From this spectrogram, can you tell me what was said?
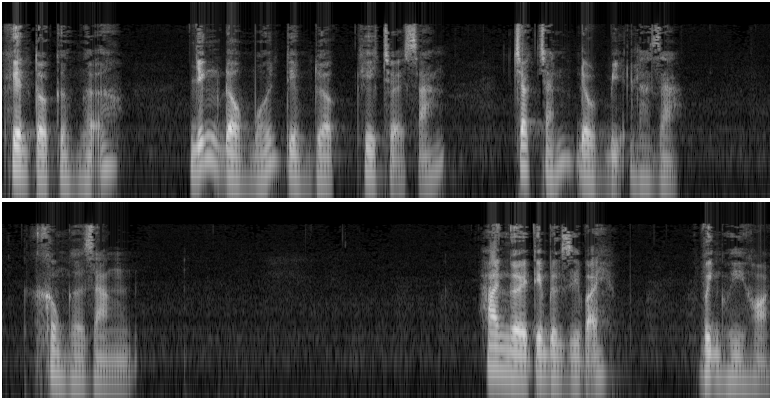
khiến tôi cường ngỡ. Những đầu mối tìm được khi trời sáng chắc chắn đều bị là giả. Không ngờ rằng... Hai người tìm được gì vậy? Vinh Huy hỏi.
